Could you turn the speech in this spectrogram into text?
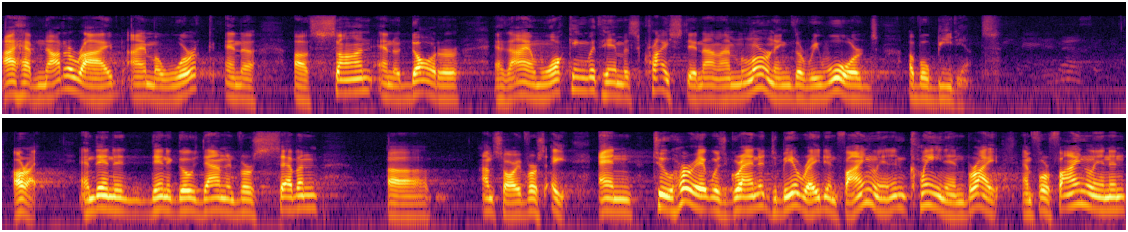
I have not arrived. I am a work and a, a son and a daughter as I am walking with Him as Christ did, and I'm learning the rewards of obedience. All right. And then it, then it goes down in verse 7. Uh, I'm sorry, verse 8. And to her it was granted to be arrayed in fine linen, clean and bright. And for fine linen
